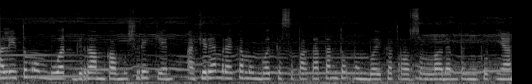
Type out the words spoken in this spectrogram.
hal itu membuat geram kaum musyrikin. Akhirnya mereka membuat kesepakatan untuk memboikot Rasulullah dan pengikutnya.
